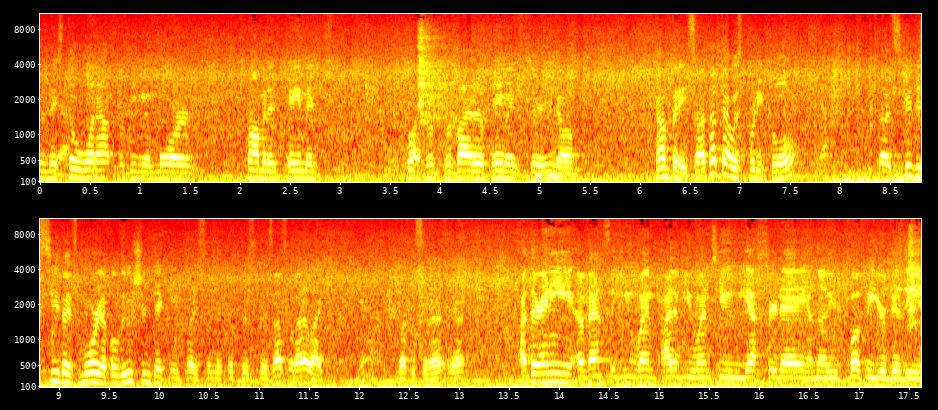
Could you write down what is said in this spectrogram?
and they Yeah. still won out for being a more prominent payment provider, payment to, you know company. So I thought that was pretty cool. So it's good to see there's more evolution taking place in the crypto space. That's what I like Yeah. about this event. Yeah. Are there any events that you went, either of you went to yesterday? I know you, both of you are busy,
